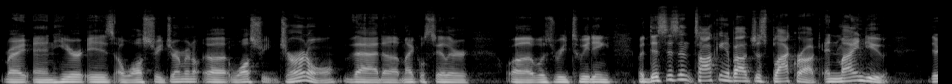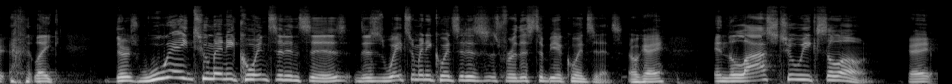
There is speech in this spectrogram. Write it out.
right? And here is a Wall Street Journal, uh, Wall Street Journal that uh, Michael Saylor uh, was retweeting. But this isn't talking about just BlackRock. And mind you, there, like there's way too many coincidences. There's way too many coincidences for this to be a coincidence. Okay. In the last two weeks alone, okay,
